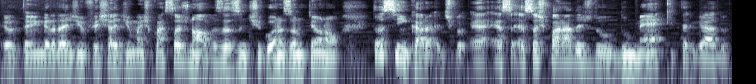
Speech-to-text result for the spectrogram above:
Eu tenho engradadinho fechadinho, mas com essas novas. As antigonas eu não tenho, não. Então, assim, cara, tipo, é- essa- essas paradas do, do Mac, tá ligado?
